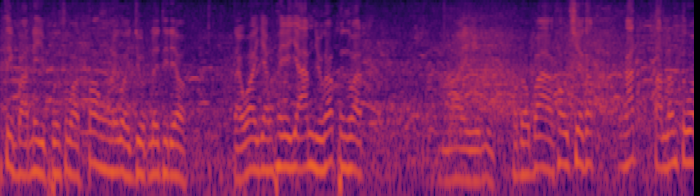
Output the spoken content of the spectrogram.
30 บาทนี่คุณสวัสดิ์ต้องเรียกว่าหยุดเลยทีเดียว แต่ว่ายังพยายามอยู่ครับคุณสวัสดิ์ไล่คาโดบ้าเข้าเชียร์ครับงัดตัดลำตัว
